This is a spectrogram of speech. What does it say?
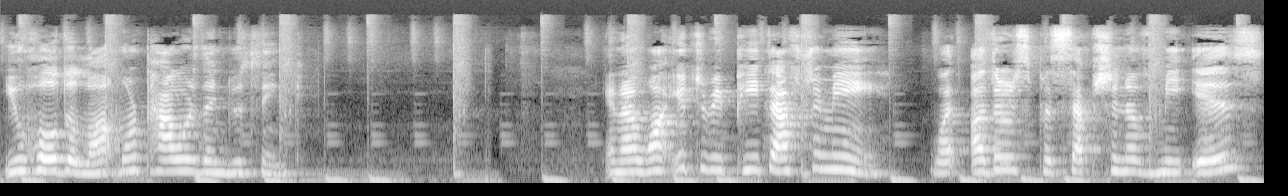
You hold a lot more power than you think. And I want you to repeat after me. What others' perception of me is,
